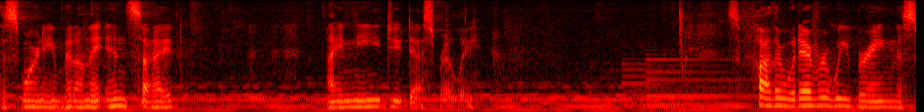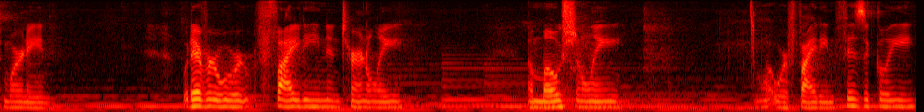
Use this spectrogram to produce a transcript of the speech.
this morning, but on the inside, I need you desperately. So, Father, whatever we bring this morning, whatever we're fighting internally, emotionally, what we're fighting physically.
